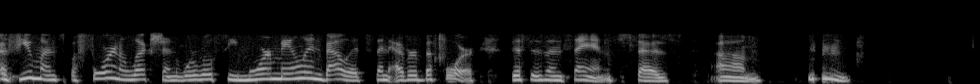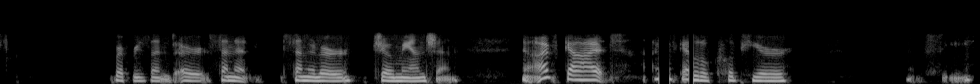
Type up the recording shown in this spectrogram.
a few months before an election where we'll see more mail in ballots than ever before. This is insane, says. Um, Represent or Senate Senator Joe Manchin. Now I've got I've got a little clip here. Let's see.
